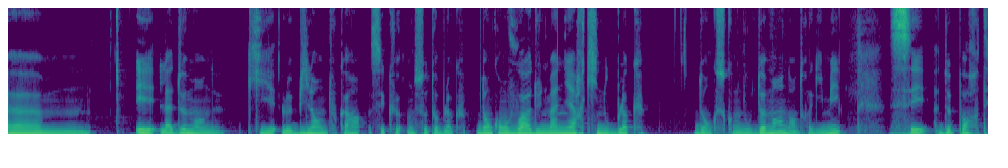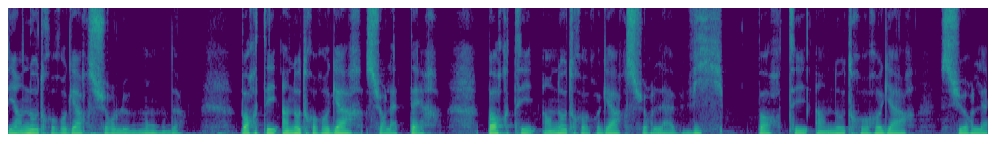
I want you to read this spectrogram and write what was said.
Euh, et la demande qui est le bilan en tout cas, c'est qu'on s'auto-bloque. Donc on voit d'une manière qui nous bloque. Donc ce qu'on nous demande, entre guillemets, c'est de porter un autre regard sur le monde, porter un autre regard sur la terre, porter un autre regard sur la vie porter un autre regard sur la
